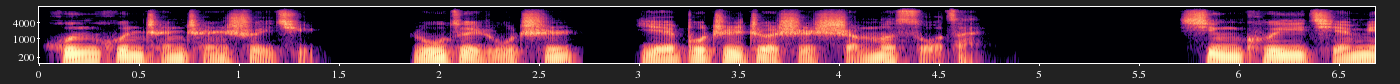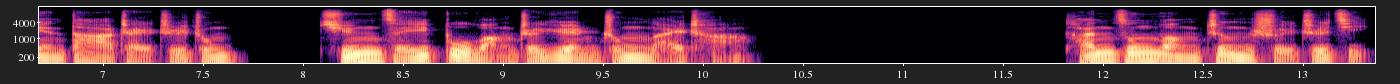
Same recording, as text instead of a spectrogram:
昏昏沉沉睡去，如醉如痴，也不知这是什么所在。幸亏前面大寨之中，群贼不往这院中来查。谭宗旺正睡之际，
